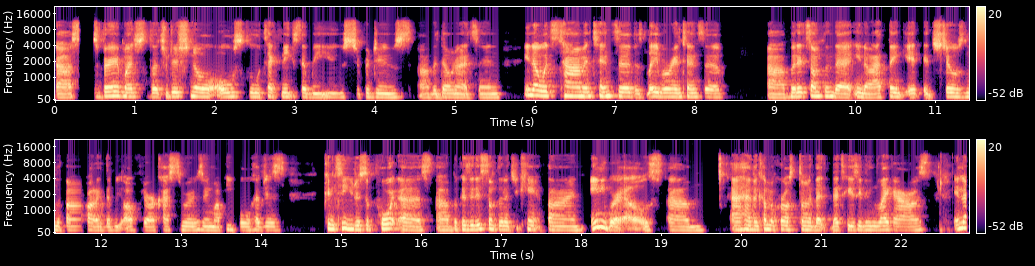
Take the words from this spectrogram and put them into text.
Uh, so it's very much the traditional old school techniques that we use to produce uh, the donuts. And, you know, it's time intensive, it's labor intensive, uh, but it's something that, you know, I think it, it shows in the final product that we offer to our customers and my people have just continued to support us uh, because it is something that you can't find anywhere else. Um, I haven't come across a that, that tastes anything like ours. And not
